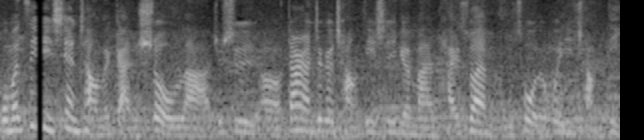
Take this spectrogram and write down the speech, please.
我们自己现场的感受啦，就是呃，当然这个场地是一个蛮还算不错的会议场地，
